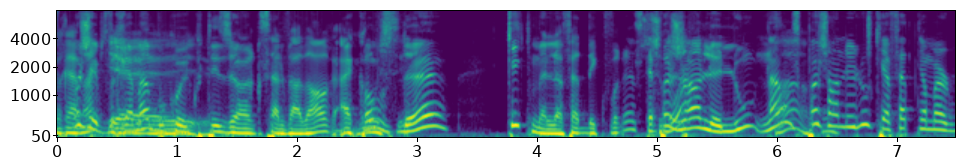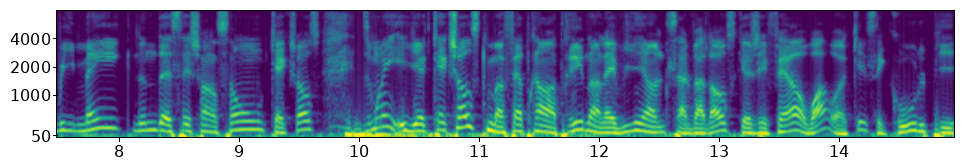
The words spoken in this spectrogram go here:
moi, j'ai vraiment euh, beaucoup écouté du Henri Salvador à cause aussi. de. Qui qui me l'a fait découvrir? C'était pas moi? Jean Leloup. Non, Ah, c'est pas ok. Jean Leloup qui a fait comme un remake d'une de ses chansons, quelque chose. Dis-moi, il y a quelque chose qui m'a fait rentrer dans la vie Henri Salvador, ce que j'ai fait, ah, wow, ok, c'est cool, puis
